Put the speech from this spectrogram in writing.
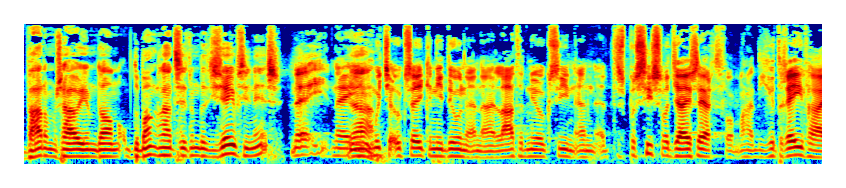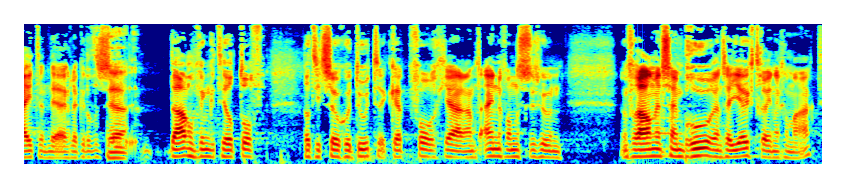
waarom zou je hem dan op de bank laten zitten omdat hij 17 is? Nee, nee ja. dat moet je ook zeker niet doen. En hij laat het nu ook zien. En het is precies wat jij zegt, van die gedrevenheid en dergelijke. Dat is, ja. Daarom vind ik het heel tof dat hij het zo goed doet. Ik heb vorig jaar aan het einde van het seizoen een verhaal met zijn broer en zijn jeugdtrainer gemaakt.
